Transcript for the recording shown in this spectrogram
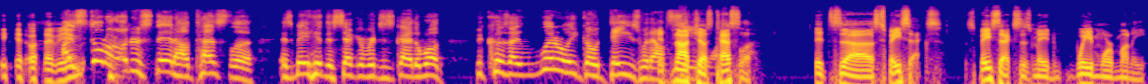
you know what I mean? I still don't understand how Tesla has made him the second richest guy in the world because I literally go days without. it's not just one. Tesla. It's uh, SpaceX. SpaceX has made way more money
